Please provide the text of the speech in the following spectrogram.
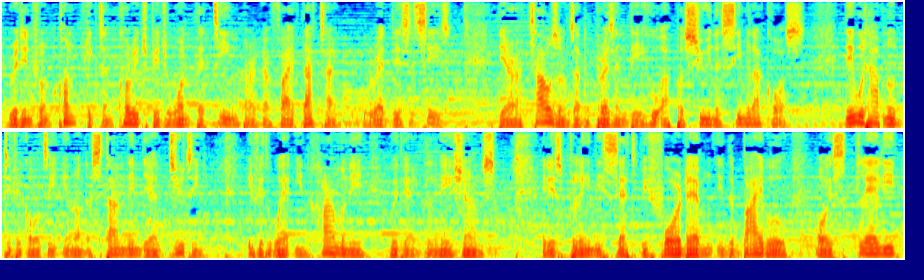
Reading from Conflict and Courage, page 113, paragraph 5. That time we read this. It says, There are thousands at the present day who are pursuing a similar course. They would have no difficulty in understanding their duty if it were in harmony with their inclinations. It is plainly set before them in the Bible or is clearly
